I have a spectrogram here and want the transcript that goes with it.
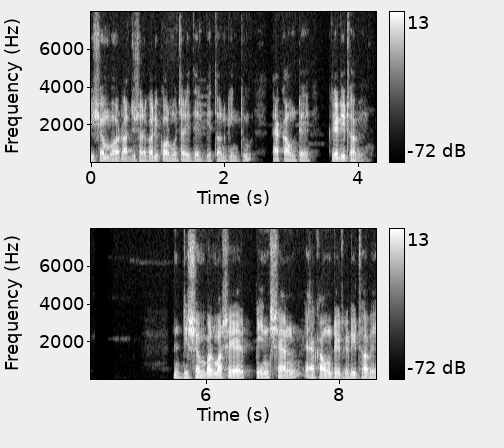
ডিসেম্বর রাজ্য সরকারি কর্মচারীদের বেতন কিন্তু অ্যাকাউন্টে ক্রেডিট হবে। ডিসেম্বর মাসের পেনশন অ্যাকাউন্টে ক্রেডিট হবে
